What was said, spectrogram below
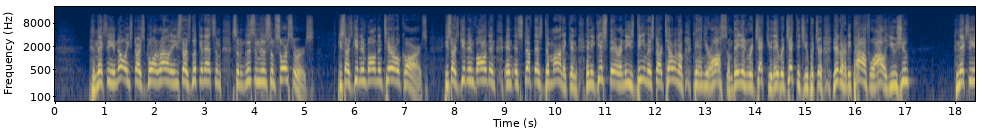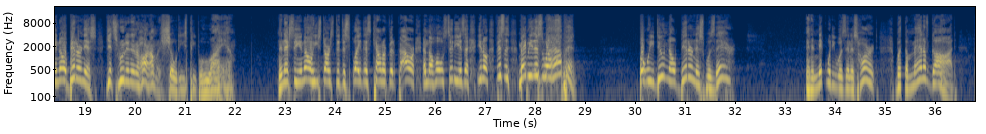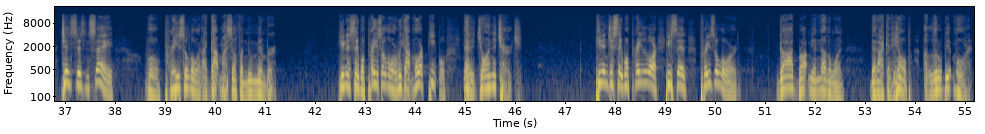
And next thing you know, he starts going around and he starts looking at some, some listening to some sorcerers. He starts getting involved in tarot cards. He starts getting involved in, in, in, stuff that's demonic. And, and he gets there, and these demons start telling him, Man, you're awesome. They didn't reject you. They rejected you, but you're, you're going to be powerful. I'll use you. Next thing you know, bitterness gets rooted in the heart. I'm going to show these people who I am. The next thing you know, he starts to display this counterfeit power, and the whole city is a, you know, this is, maybe this is what happened. But we do know bitterness was there. And iniquity was in his heart. But the man of God just doesn't say, Well, praise the Lord, I got myself a new member. He didn't say, Well, praise the Lord, we got more people that had joined the church. He didn't just say, Well, praise the Lord. He said, Praise the Lord, God brought me another one that I can help a little bit more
